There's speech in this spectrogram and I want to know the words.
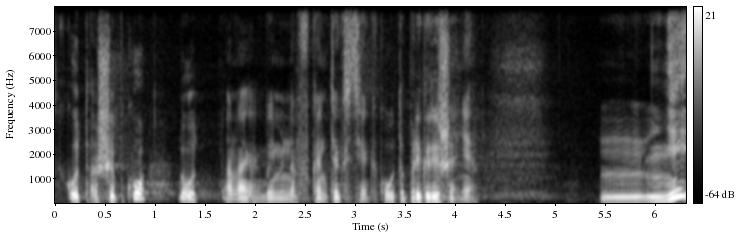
какую-то ошибку, ну вот она как бы именно в контексте какого-то прегрешения не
